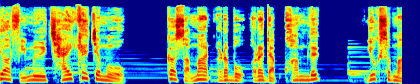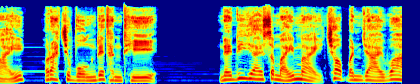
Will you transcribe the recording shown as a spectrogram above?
ยอดฝีมือใช้แค่จมูก ก็สามารถระบุระดับความลึก ยุคสมัย ราชวงศ์ได้ทันที ในนิยายสมัยใหม่ชอบบรรยายว่า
